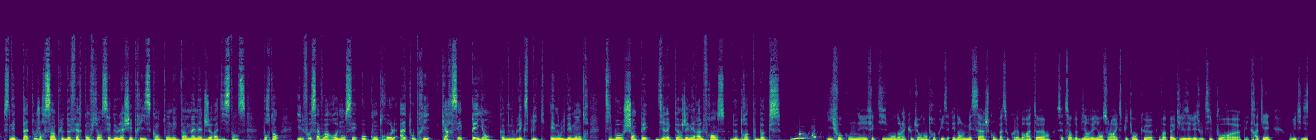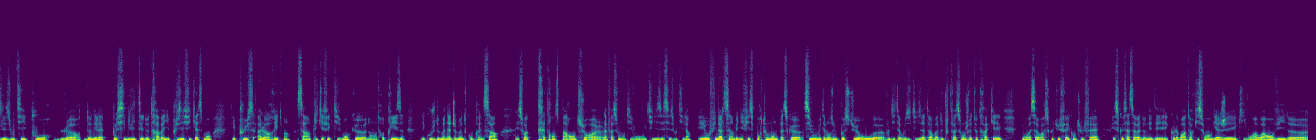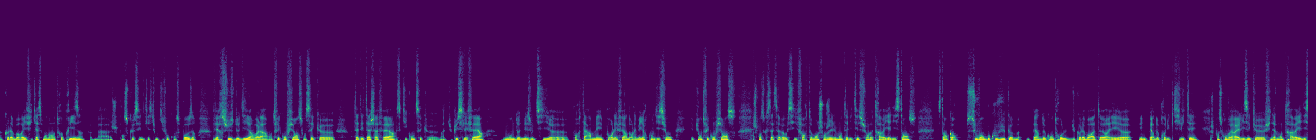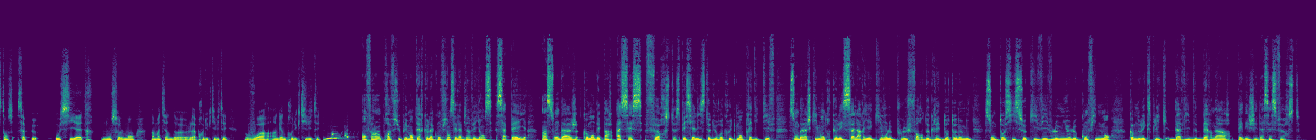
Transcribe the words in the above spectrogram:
ce n'est pas toujours simple de faire confiance et de lâcher prise quand on est un manager à distance. Pourtant, il faut savoir renoncer au contrôle à tout prix car c'est payant, comme nous l'explique et nous le démontre Thibaut Champé, directeur général France de Dropbox. Il faut qu'on ait effectivement dans la culture d'entreprise et dans le message qu'on passe aux collaborateurs cette sorte de bienveillance en leur expliquant que on va pas utiliser les outils pour euh, les traquer, on utilise les outils pour leur donner la possibilité de travailler plus efficacement et plus à leur rythme. Ça implique effectivement que dans l'entreprise, les couches de management comprennent ça et soient très transparentes sur euh, la façon dont ils vont utiliser ces outils-là. Et au final, c'est un bénéfice pour tout le monde parce que si vous vous mettez dans une posture où euh, vous dites à vos utilisateurs, bah, de toute façon, je vais te traquer et on va savoir ce que tu fais quand tu le fais, est-ce que ça, ça va donner des collaborateurs qui sont engagés et qui vont avoir envie de collaborer efficacement dans l'entreprise? Bah, Je pense que c'est une question qu'il faut qu'on se pose, versus de dire, voilà, on te fait confiance, on sait que tu as des tâches à faire, ce qui compte, c'est que bah, tu puisses les faire. Nous, on te donne les outils euh, pour t'armer, pour les faire dans les meilleures conditions, et puis on te fait confiance. Je pense que ça, ça va aussi fortement changer les mentalités sur le travail à distance. C'est encore souvent beaucoup vu comme une perte de contrôle du collaborateur euh, et une perte de productivité. Je pense qu'on va réaliser que finalement, le travail à distance, ça peut aussi être non seulement un maintien de la productivité, voire un gain de productivité. Enfin, preuve supplémentaire que la confiance et la bienveillance, ça paye, un sondage commandé par Assess First, spécialiste du recrutement prédictif, sondage qui montre que les salariés qui ont le plus fort degré d'autonomie sont aussi ceux qui vivent le mieux le confinement, comme nous l'explique David Bernard, PDG d'Assess First.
